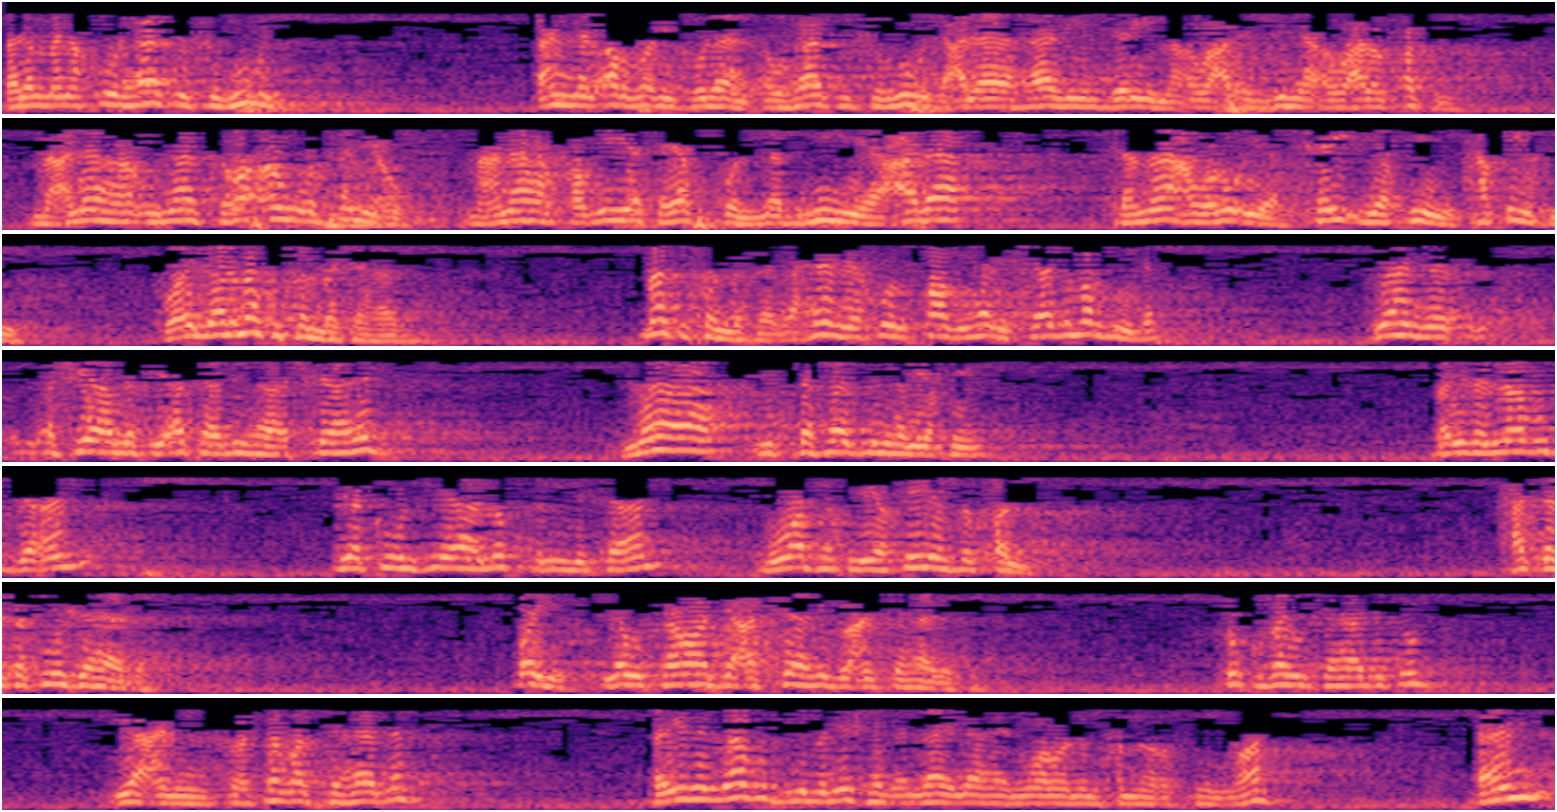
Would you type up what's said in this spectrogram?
فلما نقول هاتوا شهود أن الأرض لفلان أو هاتوا شهود على هذه الجريمة أو على الزنا أو على القتل معناها أناس رأوا وسمعوا. معناها القضية تيقن مبنية على سماع ورؤية شيء يقين حقيقي. وإلا ما تسمى شهادة. ما تسمى شهادة أحيانا يقول القاضي هذه الشهادة مردودة. لأن الأشياء التي أتى بها الشاهد لا يستفاد منها اليقين. فإذا لا بد أن يكون فيها نصف اللسان موافق ليقين في القلب حتى تكون شهادة. طيب لو تراجع الشاهد عن شهادته تقبل شهادته؟ يعني تعتبر شهادة فإذا لابد لمن يشهد أن لا إله إلا الله وأن محمدا رسول الله أن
